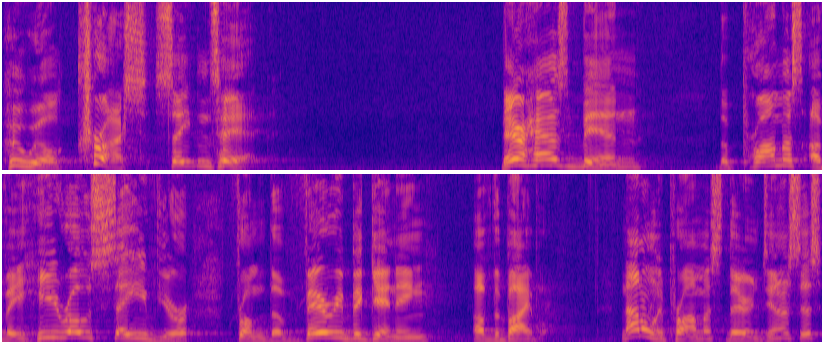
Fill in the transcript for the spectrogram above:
who will crush Satan's head." There has been the promise of a hero savior from the very beginning of the Bible. Not only promised there in Genesis,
